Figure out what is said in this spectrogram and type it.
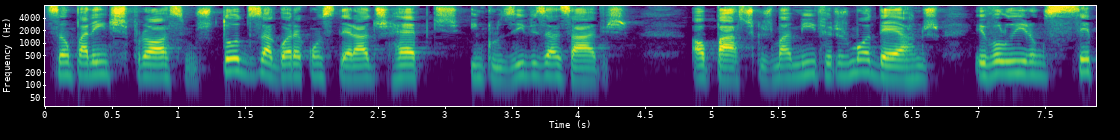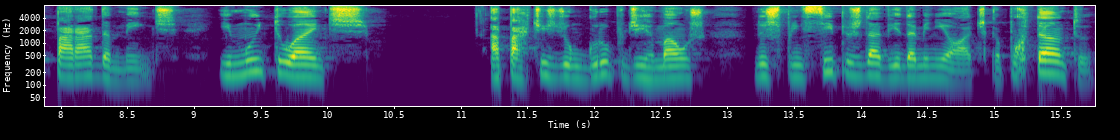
são parentes próximos, todos agora considerados répteis, inclusive as aves ao passo que os mamíferos modernos evoluíram separadamente e muito antes, a partir de um grupo de irmãos nos princípios da vida amniótica. Portanto,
